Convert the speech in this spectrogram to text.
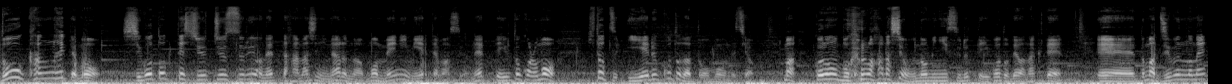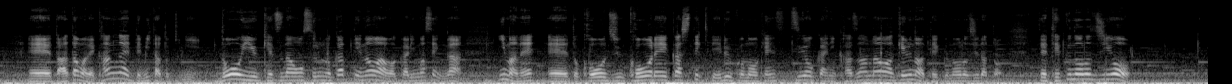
どう考えても仕事って集中するよねって話になるのはもう目に見えてますよねっていうところも一つ言えることだと思うんですよ。まあ、これも僕の話を鵜呑みにするっていうことではなくて、えーとまあ、自分のね、えー、と頭で考えてみた時にどういう決断をするのかっていうのは分かりませんが今ね、えー、と高高齢化してきているこの建設業界に風穴を開けるのはテクノロジーだと。でテクノロジーを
